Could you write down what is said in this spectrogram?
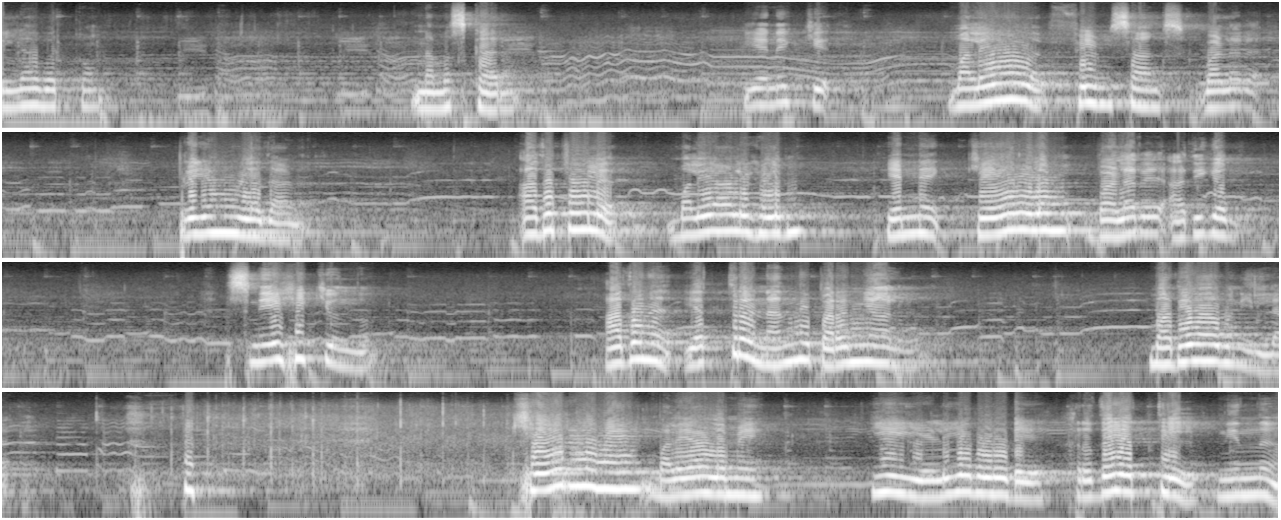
എല്ലാവർക്കും നമസ്കാരം. എനിക്ക് മലയാള ഫിലിം സോങ്സ് വളരെ പ്രിയമുള്ളതാണ്. അതുപോലെ മലയാളികളും എന്നെ കേരളം വളരെ അധികം സ്നേഹിക്കുന്നു. അതിന് എത്ര നന്ദി പറഞ്ഞാലും മതിയാവുന്നില്ല. കേരളമേ മലയാളമേ ഈ എളിയവളുടെ ഹൃദയത്തിൽ നിന്ന്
